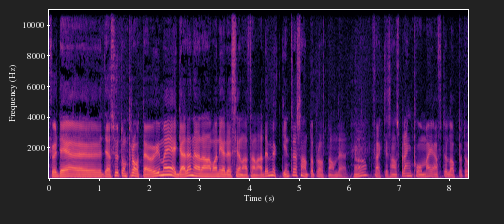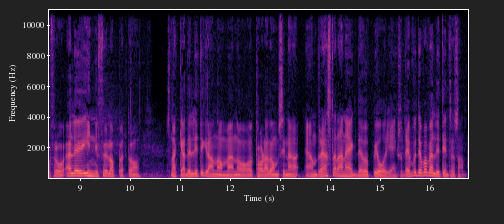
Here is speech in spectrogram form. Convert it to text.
För det, dessutom pratade jag ju med ägaren när han var nere senast. Han hade mycket intressant att prata om där. Ja. Faktiskt, han sprang på mig efter loppet och frå- eller inför loppet och snackade lite grann om henne och talade om sina andra hästar han ägde uppe i Årgäng. Så det, det var väldigt intressant.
